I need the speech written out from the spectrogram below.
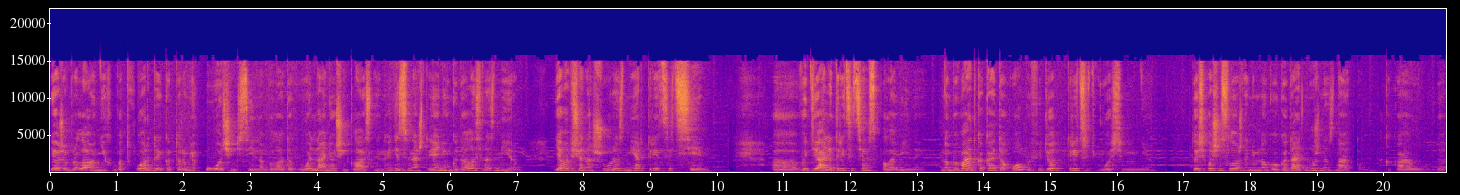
Я уже брала у них ботфорды, которыми очень сильно была довольна. Они очень классные. Но единственное, что я не угадала с размером. Я вообще ношу размер 37. А, В идеале 37 с половиной. Но бывает какая-то обувь идет 38 мне. То есть очень сложно немного угадать, нужно знать там, какая обувь, да.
